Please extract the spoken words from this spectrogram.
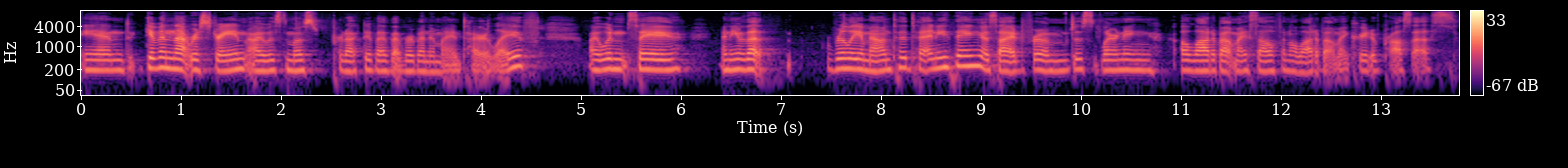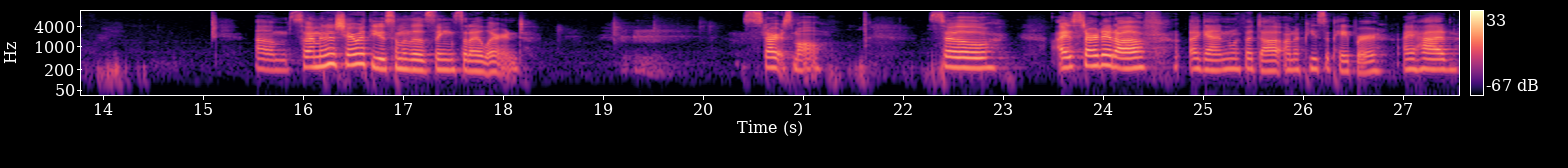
And given that restraint, I was the most productive I've ever been in my entire life. I wouldn't say any of that really amounted to anything aside from just learning a lot about myself and a lot about my creative process. Um, so I'm going to share with you some of those things that I learned. Start small. So I started off, again, with a dot on a piece of paper. I had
